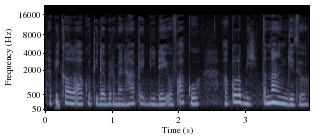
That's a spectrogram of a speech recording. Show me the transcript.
Tapi kalau aku tidak bermain HP di day off aku aku lebih tenang gitu.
